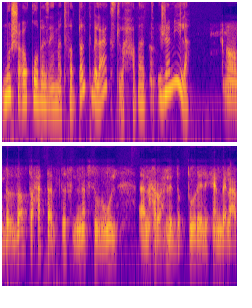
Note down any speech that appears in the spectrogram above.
مش عقوبة زي ما تفضلت بالعكس لحظات جميلة. آه بالظبط. وحتى الطفل نفسه بيقول أنا هروح للدكتور اللي كان بيلعب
